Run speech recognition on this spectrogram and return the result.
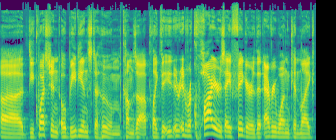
uh, the question obedience to whom comes up. Like the, it, it requires a figure that everyone can like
